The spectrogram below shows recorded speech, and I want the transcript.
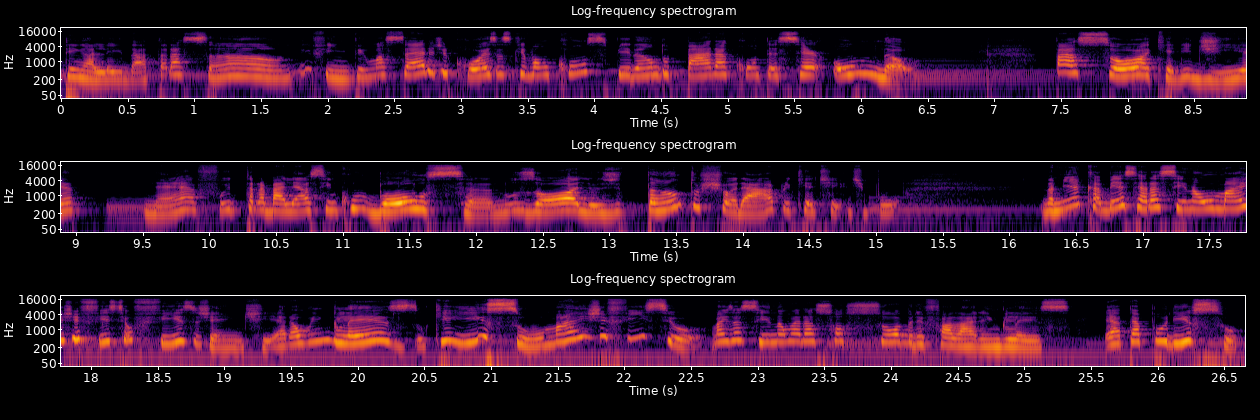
tem a lei da atração, enfim, tem uma série de coisas que vão conspirando para acontecer ou não. Passou aquele dia, né? Fui trabalhar assim com bolsa nos olhos de tanto chorar, porque tipo, na minha cabeça era assim, não, o mais difícil eu fiz, gente. Era o inglês. O que é isso? O mais difícil. Mas assim, não era só sobre falar inglês. É até por isso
